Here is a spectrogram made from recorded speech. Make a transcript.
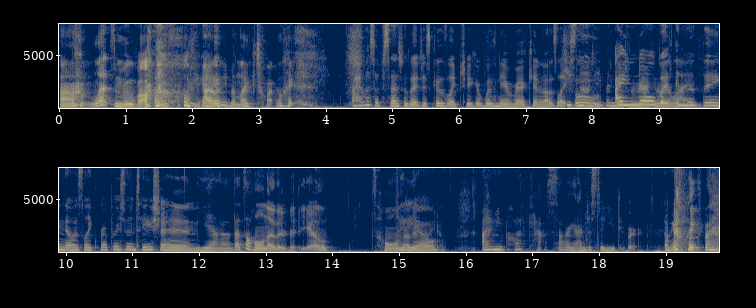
um, let's move on. Okay. I don't even like Twilight. I was obsessed with it just because like Jacob was Native American, and I was like, He's Ooh, not even I Native know, American but in real in the thing, I was like representation. Yeah, that's a whole nother video. It's a whole nother Video? video. I mean podcast. Sorry, I'm just a YouTuber. Okay. like that.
